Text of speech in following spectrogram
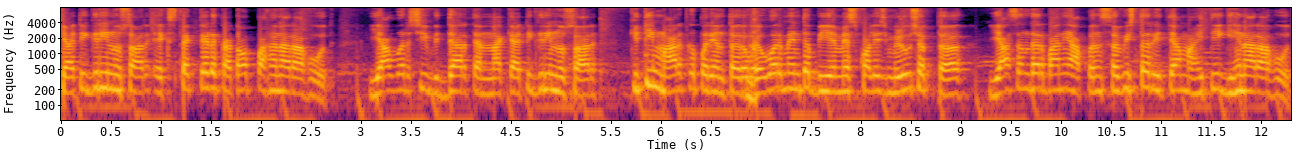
कॅटेगरीनुसार एक्सपेक्टेड कट ऑफ पाहणार आहोत. यावर्षी विद्यार्थ्यांना कॅटेगरीनुसार किती मार्कपर्यंत government B M S college मिळू शकतं या संदर्भाने आपण सविस्तररित्या माहिती घेणार आहोत.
